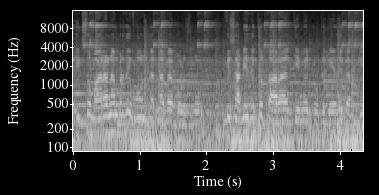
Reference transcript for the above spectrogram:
112 ਨੰਬਰ ਤੇ ਫੋਨ ਕਰਨਾ ਪਿਆ ਪੁਲਿਸ ਨੂੰ ਵੀ ਸਾਡੀ ਦੇਖੋ ਤਾਰਾਂ ਕਿਵੇਂ ਟੁੱਟ ਗਈ ਇਹਦੇ ਕਰਕੇ।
